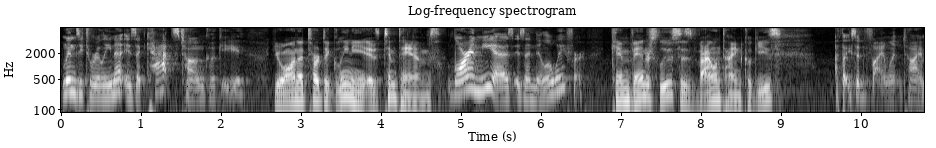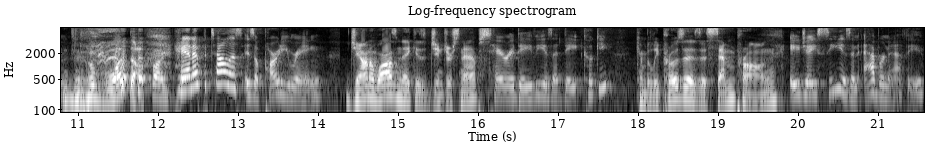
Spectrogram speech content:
Lindsay Torlina is a cat's tongue cookie. Joanna Tartaglini is Tim Tams. Lauren Niaz is a Nilla wafer. Kim Vandersloos is Valentine cookies. I thought you said violent time. what the fuck? Hannah Patelis is a party ring. Gianna Wozniak is ginger snaps. Tara Davy is a date cookie. Kimberly Proza is a semprong. AJC is an Abernethy.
